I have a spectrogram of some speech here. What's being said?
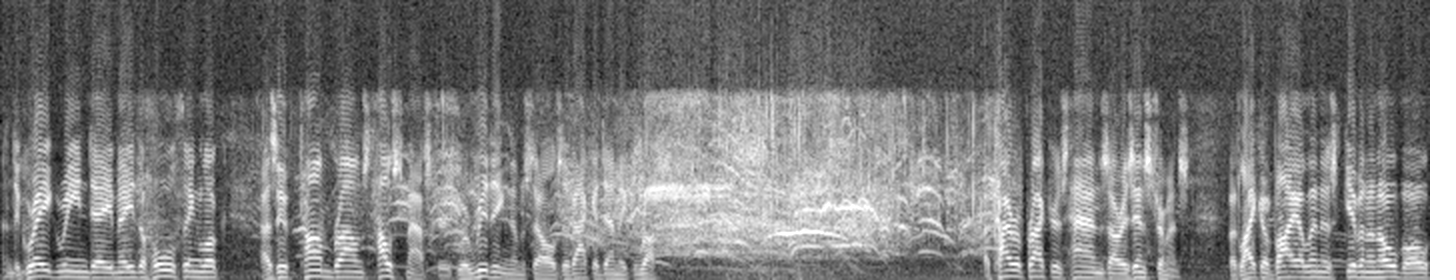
and the gray-green day made the whole thing look as if Tom Brown's housemasters were ridding themselves of academic rust. A chiropractor's hands are his instruments, but like a violinist given an oboe,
